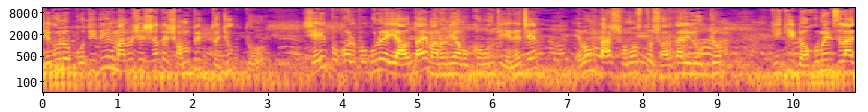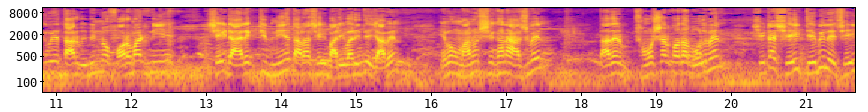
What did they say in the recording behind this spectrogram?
যেগুলো প্রতিদিন মানুষের সাথে সম্পৃক্ত, যুক্ত, সেই প্রকল্পগুলো এই আওতায় মাননীয় মুখ্যমন্ত্রী এনেছেন এবং তার সমস্ত সরকারি লোকজন কি কি ডকুমেন্টস লাগবে, তার বিভিন্ন ফরম্যাট নিয়ে, সেই ডাইরেক্টিভ নিয়ে তারা সেই বাড়ি বাড়িতে যাবেন এবং মানুষ সেখানে আসবেন, তাদের সমস্যার কথা বলবেন সেটা সেই টেবিলে সেই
